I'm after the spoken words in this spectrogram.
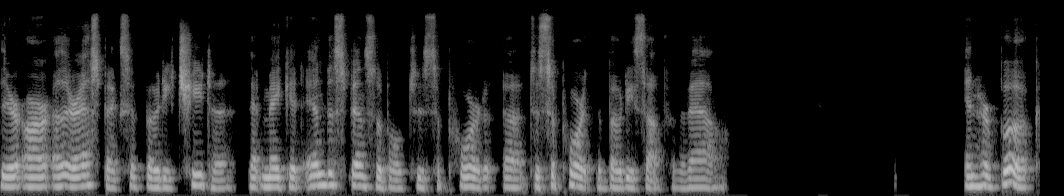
There are other aspects of bodhicitta that make it indispensable to support, uh, to support the bodhisattva vow. In her book,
